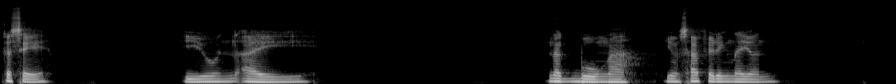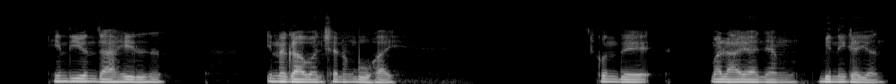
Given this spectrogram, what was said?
Kasi yun ay nagbunga. Yung suffering na yun, hindi yun dahil inagawan siya ng buhay. Kundi malaya niyang binigay yon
